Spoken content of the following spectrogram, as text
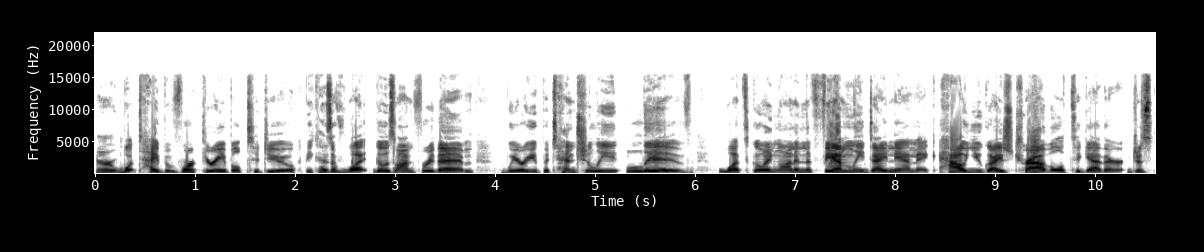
or what type of work you're able to do because of what goes on for them, where you potentially live, what's going on in the family dynamic, how you guys travel together, just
